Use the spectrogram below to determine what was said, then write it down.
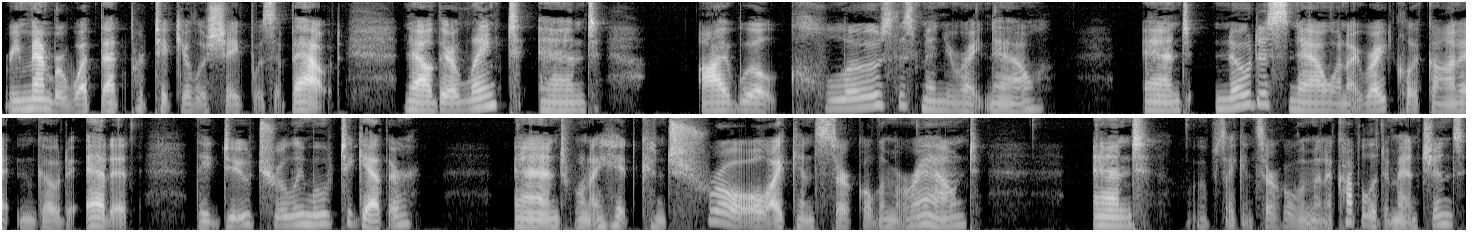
remember what that particular shape was about. Now they're linked and I will close this menu right now and notice now when I right click on it and go to edit, they do truly move together. And when I hit control, I can circle them around. And oops, I can circle them in a couple of dimensions.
